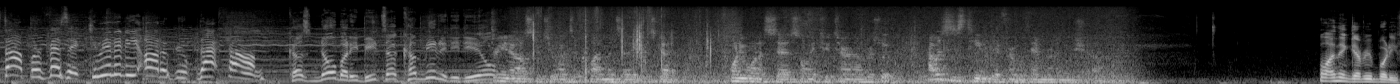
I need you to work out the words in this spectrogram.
Stop or visit CommunityAutoGroup.com. Because nobody beats a community deal. 3 0 since you went to Clemmons. I think he's got 21 assists, only two turnovers. How is this team different with him running the show? Well, I think everybody,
